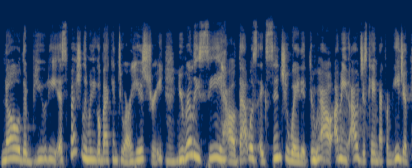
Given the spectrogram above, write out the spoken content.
no, the beauty, especially when you go back into our history, mm-hmm. you really see how that was accentuated mm-hmm. throughout. Mm-hmm. I mean, I just came back from Egypt.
